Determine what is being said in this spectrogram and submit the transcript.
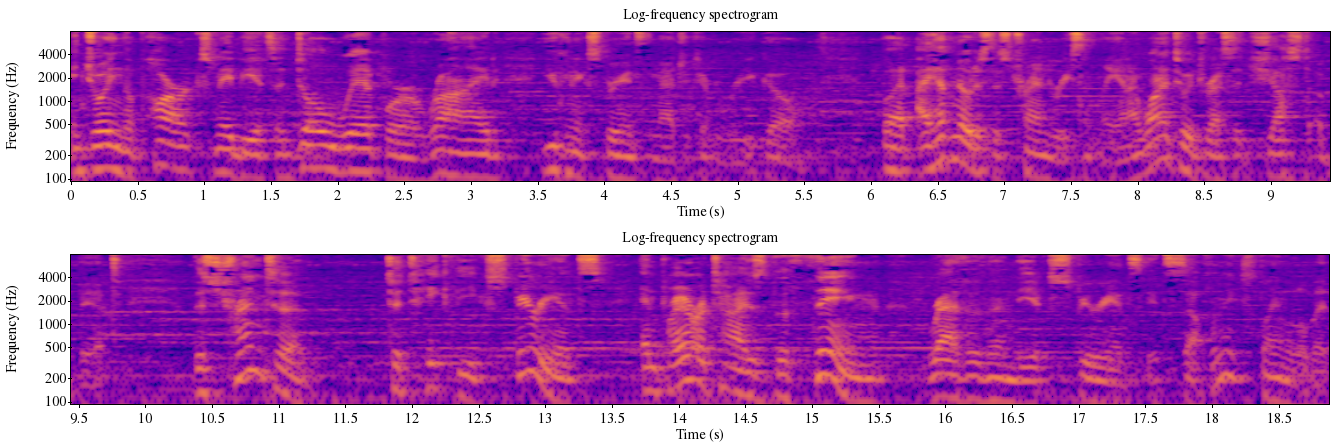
enjoying the parks, maybe it's a Dole Whip or a ride, you can experience the magic everywhere you go. But I have noticed this trend recently and I wanted to address it just a bit. This trend to to take the experience and prioritize the thing rather than the experience itself. Let me explain a little bit.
